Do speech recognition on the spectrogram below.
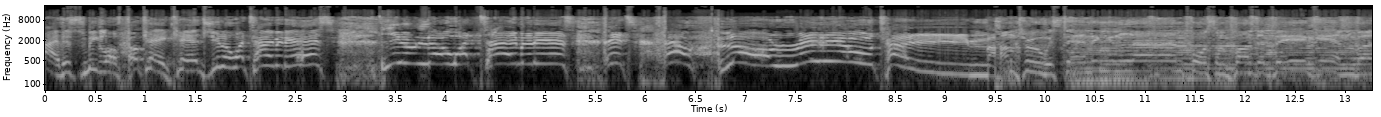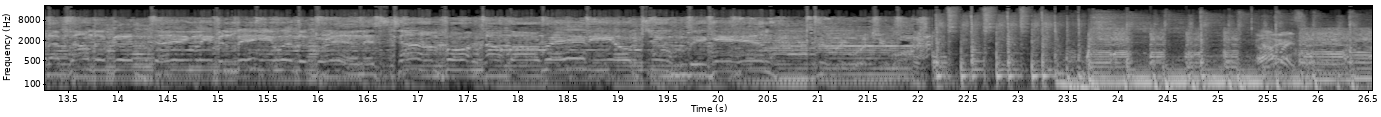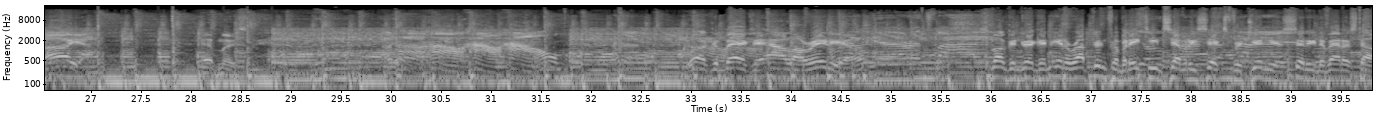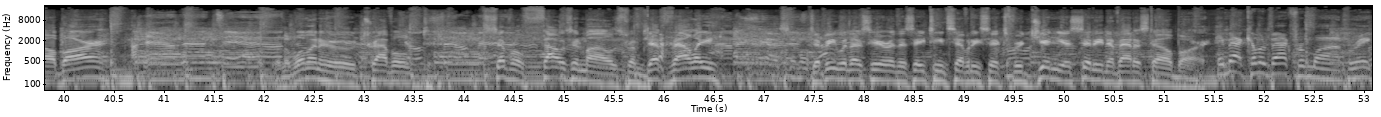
Hi, this is Meatloaf. Okay, kids, you know what time it is? You know what time it is? It's Outlaw Radio time! I'm through with standing in line for some fun to begin, but I found a good Smoking, drinking, interrupting from an 1876 Virginia City, Nevada style bar. With a woman who traveled several thousand miles from Death Valley to be with us here in this 1876 Virginia City, Nevada style bar. Hey, Matt, coming back from uh, break,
